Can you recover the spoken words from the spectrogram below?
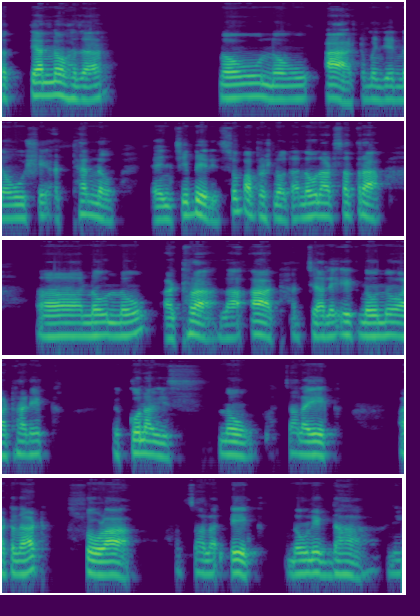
सत्त्याण्णव हजार नऊ नऊ आठ म्हणजे नऊशे अठ्ठ्याण्णव यांची बेरीज. सोपा प्रश्न होता. नऊ आठ सतरा नऊ नऊ अठरा ला आठ. हातचे आले एक नऊ नऊ अठरा आणि एक. एकोणावीस नऊ. चाला एक. आठ आठ सोळा. चाला एक. नऊ एक दहा आणि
